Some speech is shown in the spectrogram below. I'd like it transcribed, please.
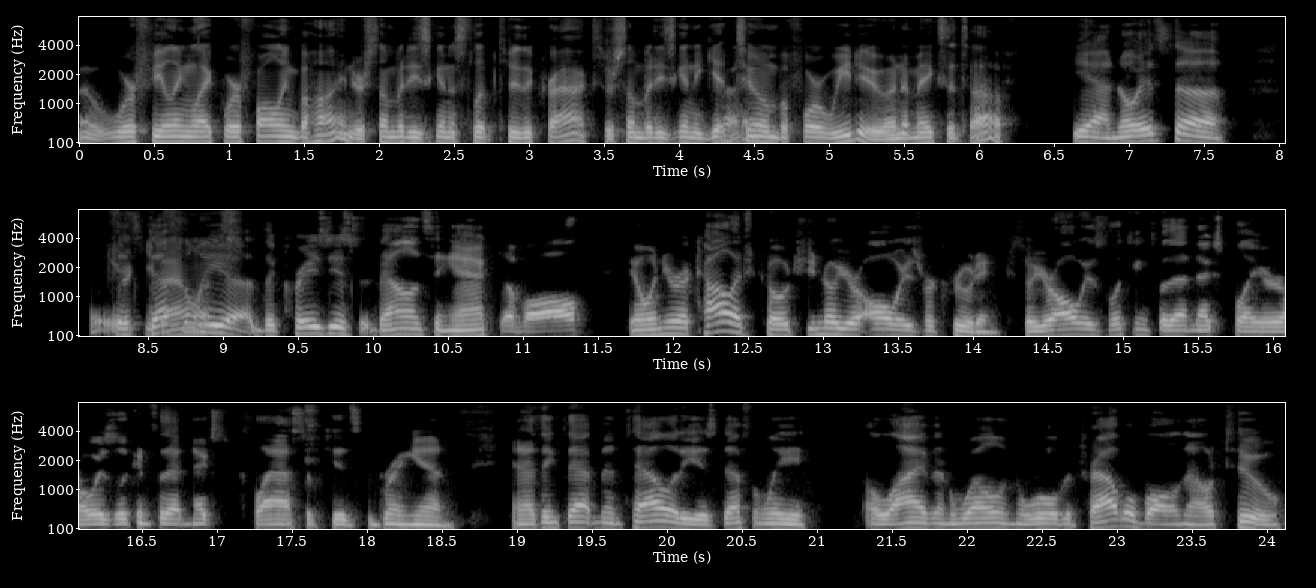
we're feeling like we're falling behind or somebody's going to slip through the cracks or somebody's going to get right. to them before we do and it makes it tough. Yeah no it's uh it's definitely uh, the craziest balancing act of all. You know when you're a college coach you know you're always recruiting so you're always looking for that next player always looking for that next class of kids to bring in. And i think that mentality is definitely alive and well in the world of travel ball now too.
